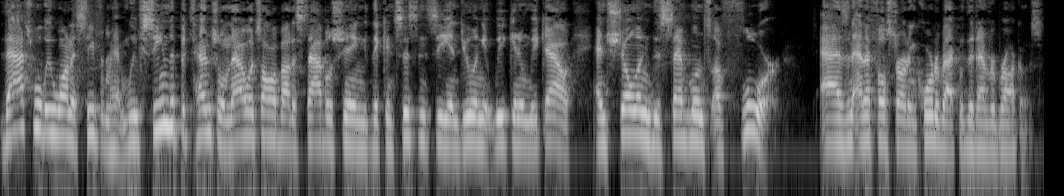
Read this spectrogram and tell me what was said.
That's what we want to see from him. We've seen the potential. Now it's all about establishing the consistency and doing it week in and week out and showing the semblance of floor as an NFL starting quarterback with the Denver Broncos.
